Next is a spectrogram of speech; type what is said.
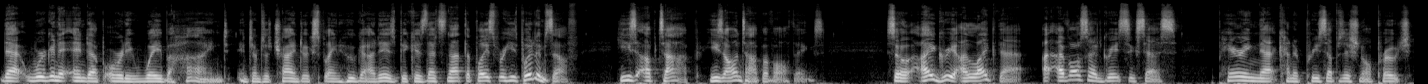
that we're going to end up already way behind in terms of trying to explain who God is because that's not the place where he's put himself. He's up top. He's on top of all things. So I agree. I like that. I've also had great success pairing that kind of presuppositional approach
